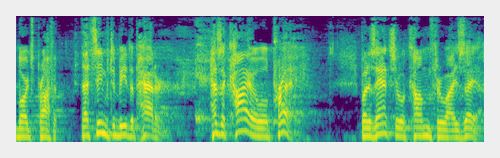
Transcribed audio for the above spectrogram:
Lord's prophet. That seems to be the pattern. Hezekiah will pray, but his answer will come through Isaiah.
